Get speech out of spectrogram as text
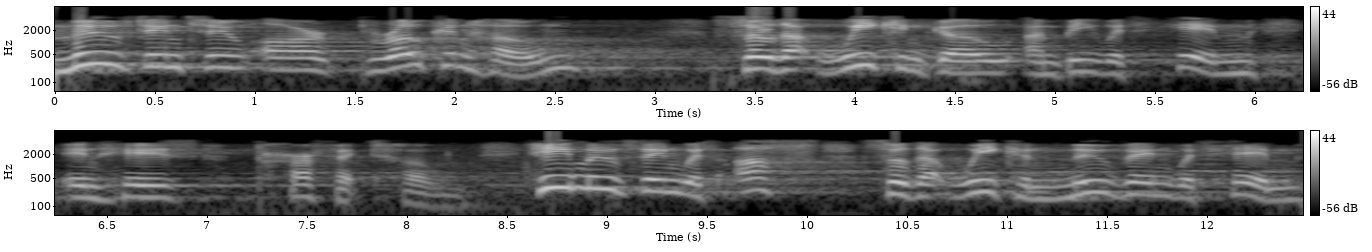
moved into our broken home so that we can go and be with Him in His perfect home. He moves in with us so that we can move in with Him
